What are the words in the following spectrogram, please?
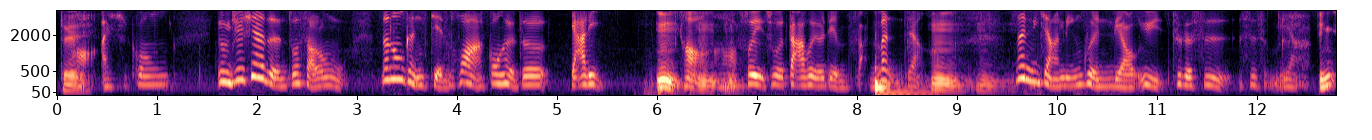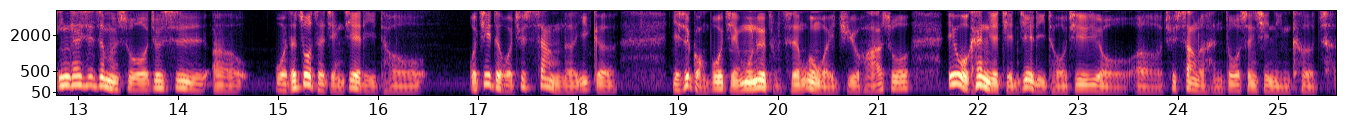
对，还是讲，因为我觉得现在的人多少种那种可能简化，光有这压力，嗯，好，好，所以说大家会有点烦闷这样，嗯嗯。那你讲灵魂疗愈，这个是是什么样？应应该是这么说，就是呃，我的作者简介里头，我记得我去上了一个。也是广播节目，那个主持人问我一句话，他说：“诶，我看你的简介里头，其实有呃去上了很多身心灵课程，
